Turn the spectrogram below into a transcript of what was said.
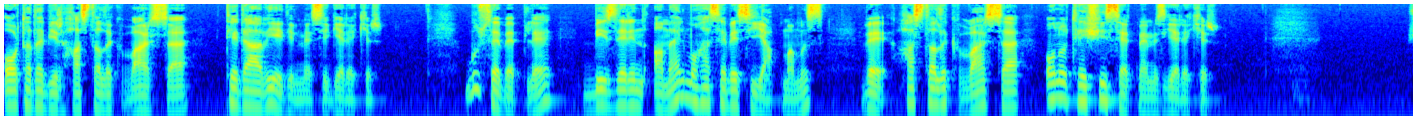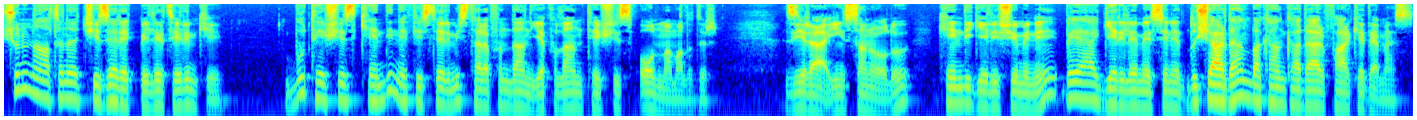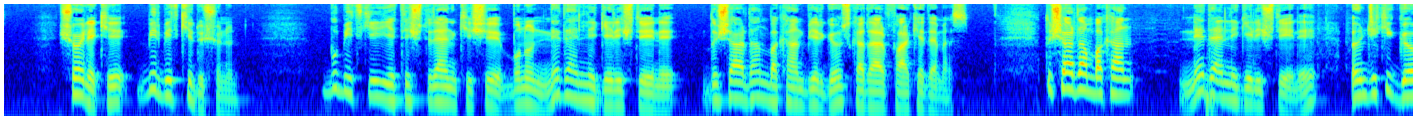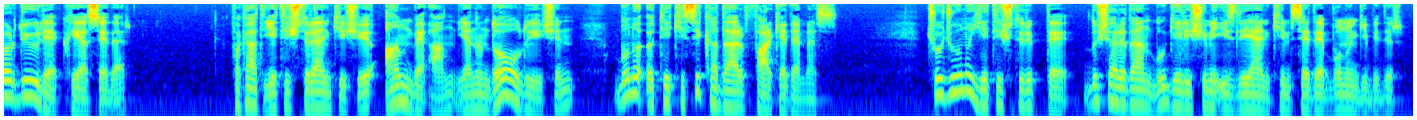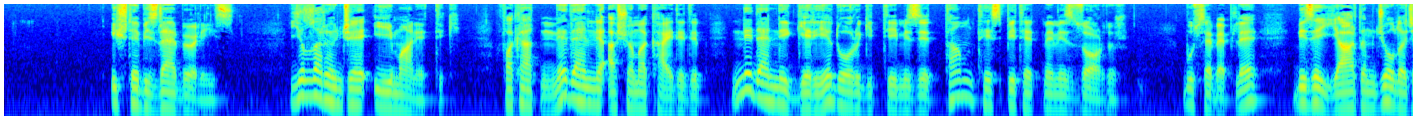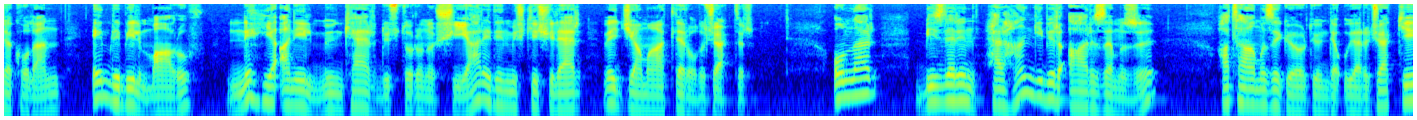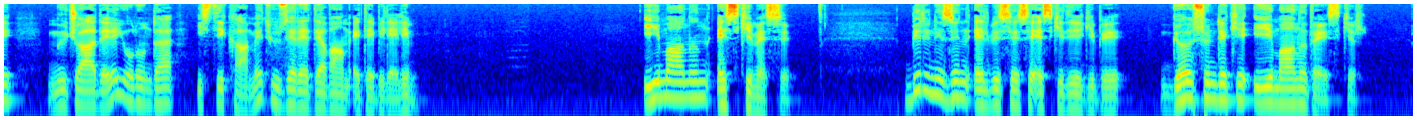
Ortada bir hastalık varsa tedavi edilmesi gerekir. Bu sebeple bizlerin amel muhasebesi yapmamız ve hastalık varsa onu teşhis etmemiz gerekir. Şunun altını çizerek belirtelim ki, bu teşhis kendi nefislerimiz tarafından yapılan teşhis olmamalıdır. Zira insanoğlu, kendi gelişimini veya gerilemesini dışarıdan bakan kadar fark edemez. Şöyle ki, bir bitki düşünün. Bu bitkiyi yetiştiren kişi bunun nedenli geliştiğini dışarıdan bakan bir göz kadar fark edemez. Dışarıdan bakan nedenli geliştiğini önceki gördüğüyle kıyas eder. Fakat yetiştiren kişi an be an yanında olduğu için bunu ötekisi kadar fark edemez. Çocuğunu yetiştirip de dışarıdan bu gelişimi izleyen kimse de bunun gibidir. İşte bizler böyleyiz. Yıllar önce iman ettik. Fakat nedenli aşama kaydedip nedenli geriye doğru gittiğimizi tam tespit etmemiz zordur. Bu sebeple bize yardımcı olacak olan emri bil maruf nehy anil münker düsturunu şiar edinmiş kişiler ve cemaatler olacaktır. Onlar bizlerin herhangi bir arızamızı, hatamızı gördüğünde uyaracak ki mücadele yolunda istikamet üzere devam edebilelim. İmanın eskimesi Birinizin elbisesi eskidiği gibi göğsündeki imanı da eskir.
